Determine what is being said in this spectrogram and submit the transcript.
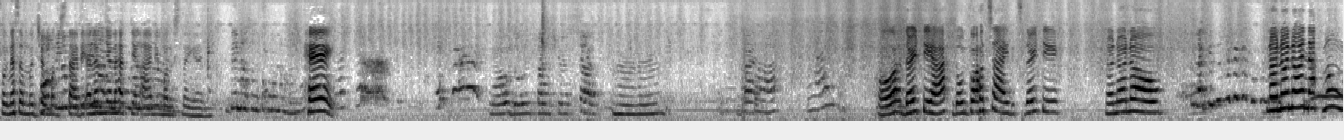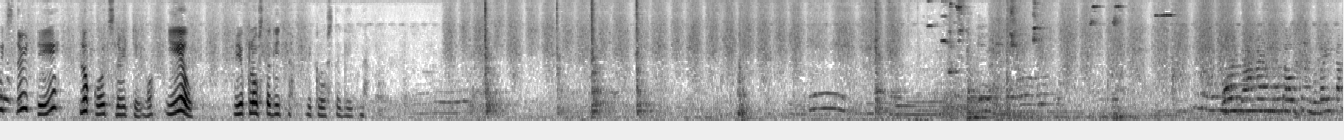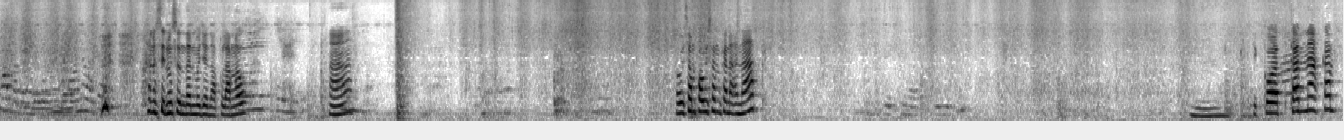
Pag nasa mood siya mag-study, alam niya lahat yung animals na yan. Hindi, nasuntok mo naman. Hey! No, don't punch yourself. Mhm. Oh, dirty ha? Don't go outside. It's dirty. No, no, no. No, no, no, anak. No, it's dirty. Look, oh, it's dirty. Oh, ew. You close the gate na. We close the gate na. Sinusundan mo dyan, naklangaw? Ha? Pawisan-pawisan ka na, anak? Hmm. Ikot. Come na, come.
